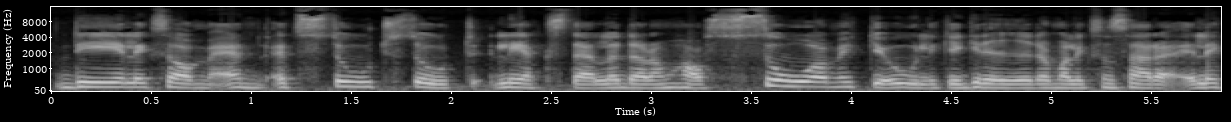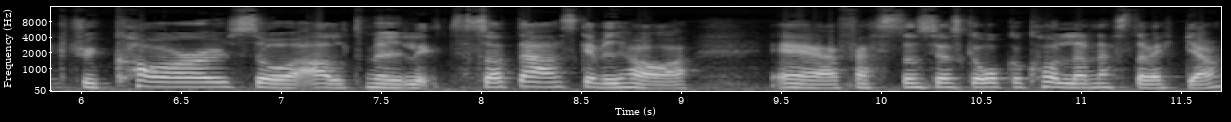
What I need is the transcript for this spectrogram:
det är liksom ett, ett stort, stort lekställe där de har så mycket olika grejer. De har liksom så här electric cars och allt möjligt. Så att där ska vi ha eh, festen. Så jag ska åka och kolla nästa vecka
